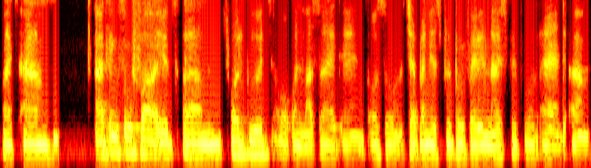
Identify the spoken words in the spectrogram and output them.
But um, I think so far it's um, all good on my side, and also Japanese people, very nice people, and um,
